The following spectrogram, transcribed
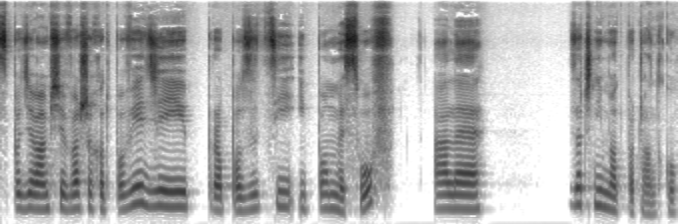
spodziewam się Waszych odpowiedzi, propozycji i pomysłów, ale zacznijmy od początku.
